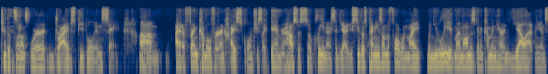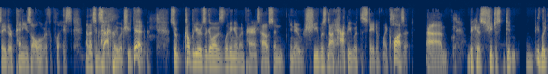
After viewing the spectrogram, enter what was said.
to the it's point awesome. where it drives people insane. Uh-huh. Um, I had a friend come over in high school and she's like, damn, your house is so clean. And I said, yeah, you see those pennies on the floor? When my, when you leave, my mom is going to come in here and yell at me and say there are pennies all over the place. And that's exactly what she did. So a couple years ago, I was living at my parents' house and, you know, she was not happy with the state of my closet um, because she just didn't like.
